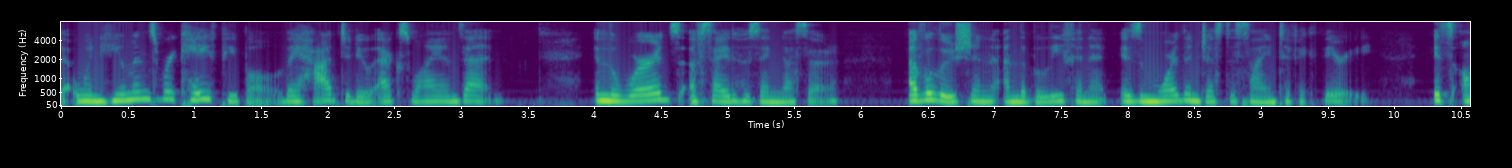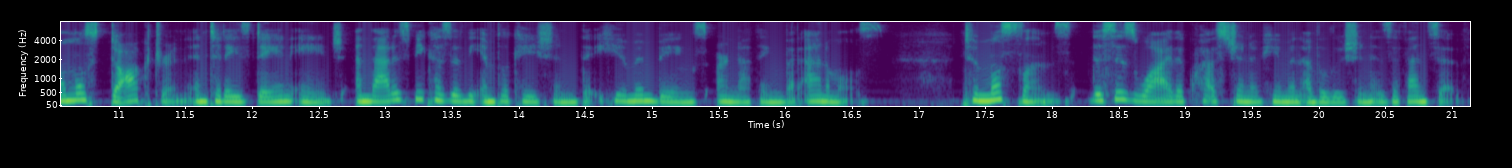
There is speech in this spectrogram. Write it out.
that when humans were cave people, they had to do X, Y, and Z. In the words of Sayyid Hussein Nasr, evolution and the belief in it is more than just a scientific theory. It's almost doctrine in today's day and age, and that is because of the implication that human beings are nothing but animals. To Muslims, this is why the question of human evolution is offensive.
